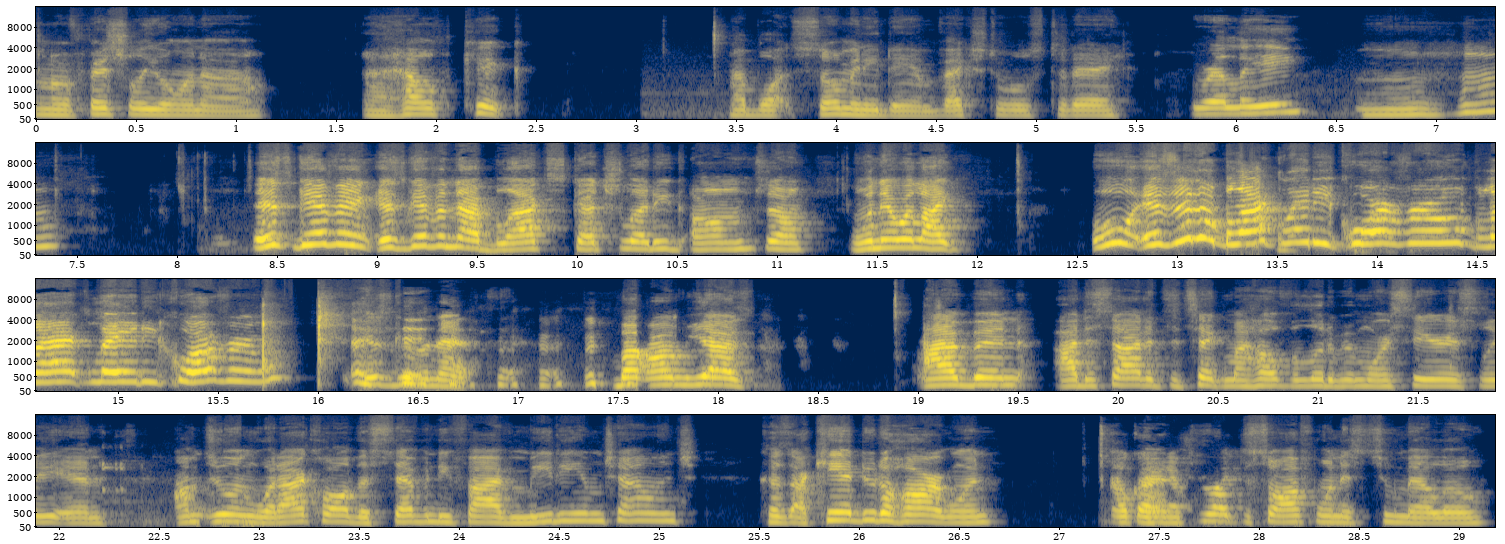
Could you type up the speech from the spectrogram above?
I'm officially on a, a health kick. I bought so many damn vegetables today. Really? hmm It's giving. It's giving that black sketch lady. Um. So when they were like, "Ooh, is it a black lady courtroom? Black lady courtroom?" It's giving that. but um, yes, I've been. I decided to take my health a little bit more seriously, and I'm doing what I call the 75 medium challenge because I can't do the hard one. Okay. And I feel like the soft one is too mellow.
